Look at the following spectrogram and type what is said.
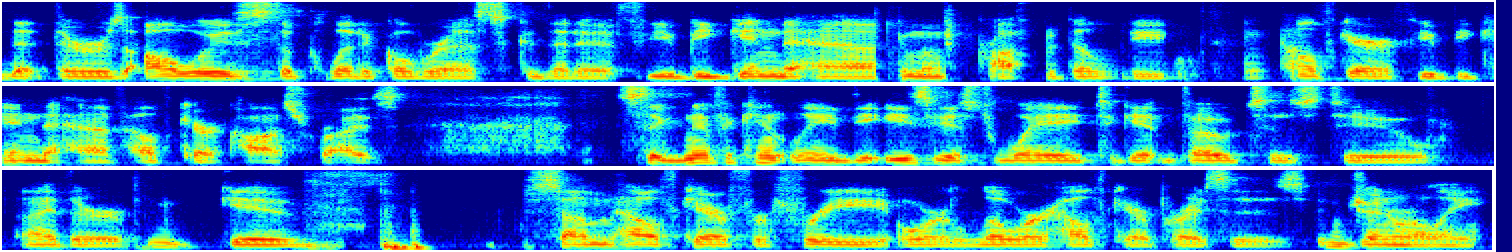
That there is always the political risk that if you begin to have too much profitability in healthcare, if you begin to have healthcare costs rise significantly, the easiest way to get votes is to either give some healthcare for free or lower healthcare prices generally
